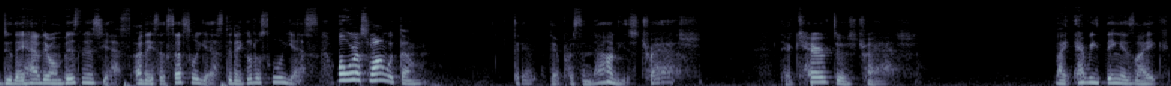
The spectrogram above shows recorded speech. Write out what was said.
Do they have their own business? Yes. Are they successful? Yes. Do they go to school? Yes. Well, what's wrong with them? Their their personality is trash. Their character is trash. Like everything is like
